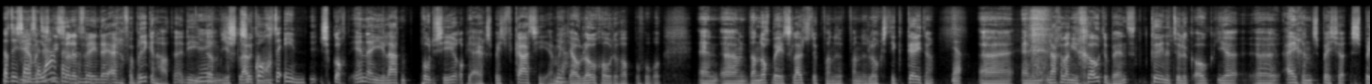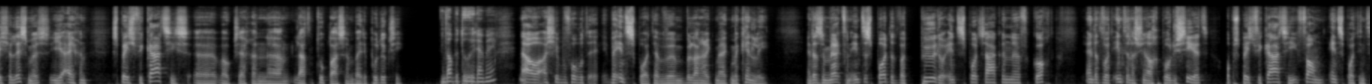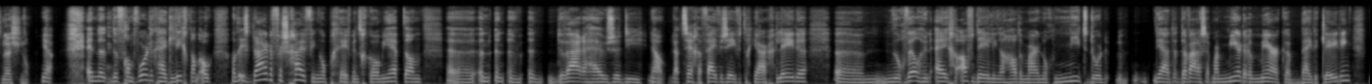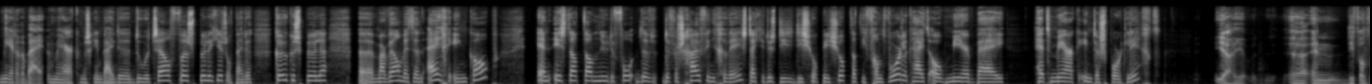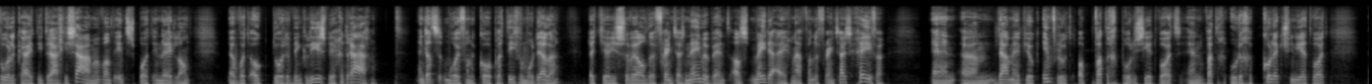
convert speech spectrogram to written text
Dat is, ja, maar het is niet zo dat. V&D eigen fabrieken had. Hè? Die, Nee, dan, je sluit ze kochten dan, in. Ze kocht in en je laat hem produceren op je eigen specificatie. En met Ja. jouw logo erop bijvoorbeeld. En um, dan nog ben je het sluitstuk van de, van de logistieke keten. Ja. Uh, en nagelang je groter bent, kun je natuurlijk ook je uh, eigen specia specialismes, je eigen specificaties, uh, wou ik zeggen, laten toepassen bij de productie. Wat bedoel je daarmee? Nou, als je bijvoorbeeld bij Intersport hebben we een belangrijk merk McKinley. En dat is een merk van Intersport. Dat wordt puur door Intersportzaken verkocht. En dat wordt internationaal geproduceerd op specificatie van Intersport International. Ja, en de, de verantwoordelijkheid ligt dan ook. Want is daar de verschuiving op een gegeven moment gekomen? Je hebt dan uh, een, een, een, een, de warenhuizen die, nou, laat zeggen, 75 jaar geleden uh, nog wel hun eigen afdelingen hadden, maar nog niet door. Ja, daar waren zeg maar meerdere merken bij de kleding, meerdere bij, merken misschien bij de doe-het-zelf spulletjes of bij de keukenspullen, uh, maar wel met een eigen inkoop. En is dat dan nu de, de, de verschuiving geweest? Dat je dus die, die shop-in-shop, -shop, dat die verantwoordelijkheid ook meer bij het merk Intersport ligt? Ja, uh, en die verantwoordelijkheid die draag je samen. Want Intersport in Nederland uh, wordt ook door de winkeliers weer gedragen. En dat is het mooie van de coöperatieve modellen. Dat je zowel de franchise-nemer bent als mede-eigenaar van de franchisegever. En um, daarmee heb je ook invloed op wat er geproduceerd wordt en wat hoe er gecollectioneerd wordt.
